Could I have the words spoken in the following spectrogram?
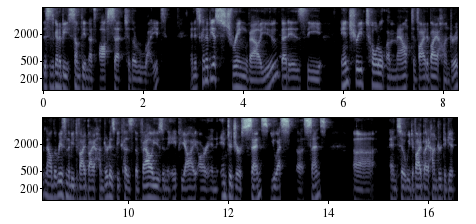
This is going to be something that's offset to the right, and it's going to be a string value that is the entry total amount divided by 100. Now, the reason that we divide by 100 is because the values in the API are in integer cents, US uh, cents. Uh, and so we divide by 100 to get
